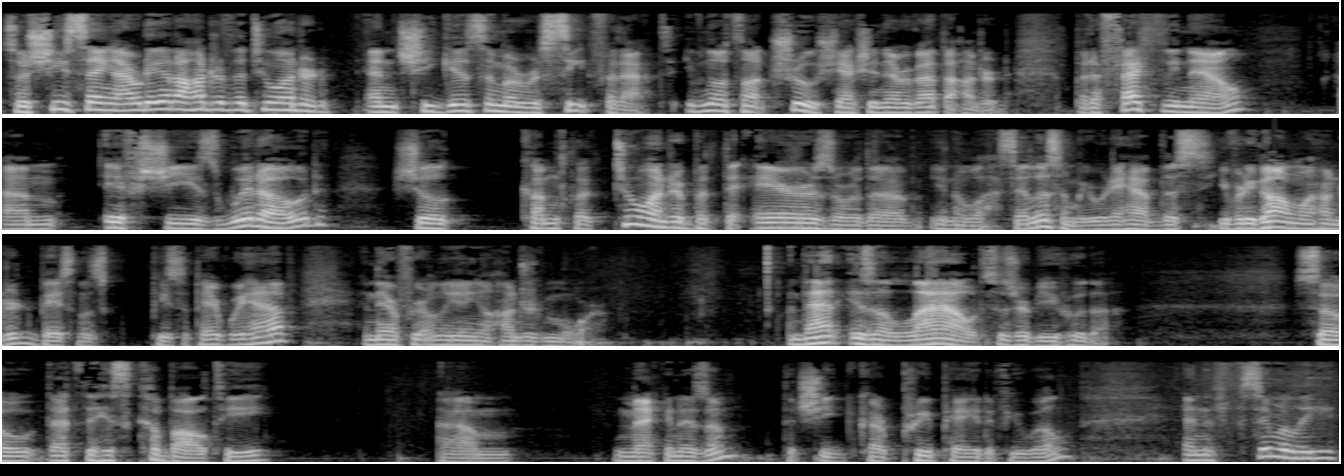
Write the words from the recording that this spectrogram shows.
So she's saying, I already got 100 of the 200. And she gives him a receipt for that. Even though it's not true, she actually never got the 100. But effectively now, um, if she is widowed, she'll come collect 200, but the heirs or the, you know, will say, listen, we already have this, you've already gotten 100 based on this piece of paper we have, and therefore you're only getting 100 more. And that is allowed, says Rabbi Yehuda. So that's the his kabalti um, mechanism that she got prepaid, if you will. And similarly,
